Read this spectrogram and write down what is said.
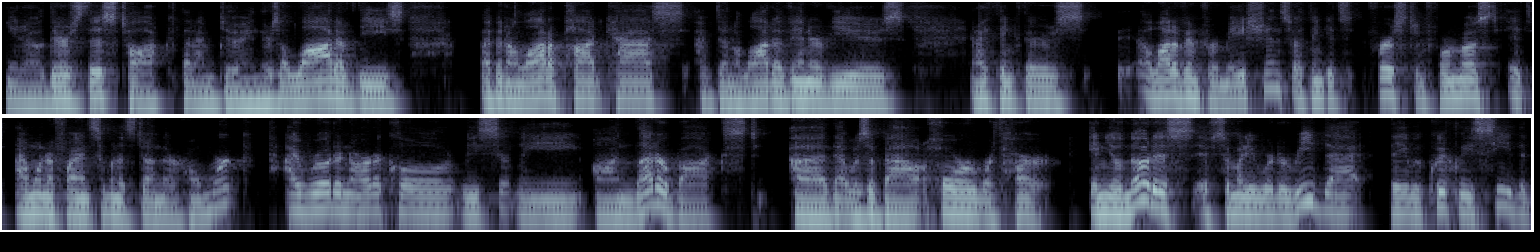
You know, there's this talk that I'm doing. There's a lot of these. I've been a lot of podcasts. I've done a lot of interviews, and I think there's a lot of information. So I think it's first and foremost, it's I want to find someone that's done their homework. I wrote an article recently on Letterboxd uh, that was about horror with heart. And you'll notice if somebody were to read that, they would quickly see that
